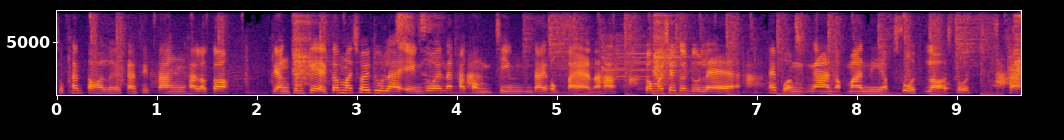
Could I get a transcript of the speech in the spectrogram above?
ทุกขั้นตอนเลยการติดตั้งค่ะ แล้วก็อย่างคุณเกดก็มาช่วยดูแลเองด้วยนะคะค่ะของทีมได68 นะคะ ก็มาช่วยกันดูแล ค่ะให้ผลงานออกมาเนี้ยบสุดหล่อสุดค่ะ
